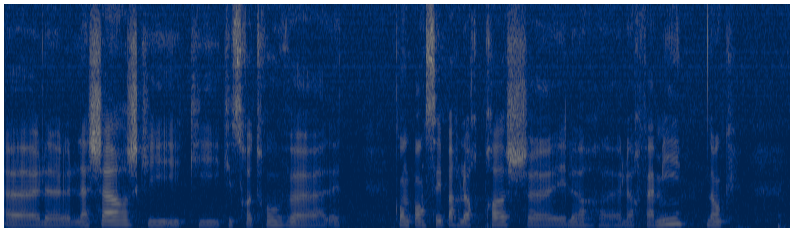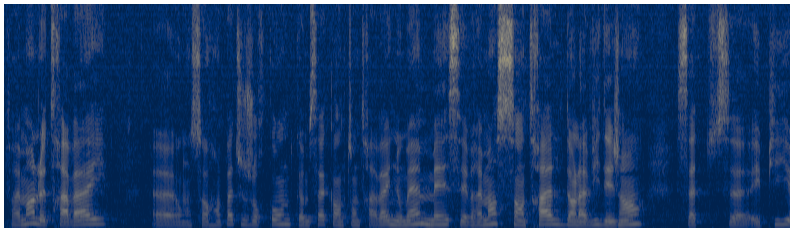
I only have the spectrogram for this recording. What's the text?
euh, la charge qui, qui, se retrouve euh, compensée par leurs proches et leur, leur, famille. Donc, vraiment, le travail, on ne s'en rend pas toujours compte comme ça quand on travaille nous-mêmes, mais c'est vraiment central dans la vie des gens. Ça, et puis,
